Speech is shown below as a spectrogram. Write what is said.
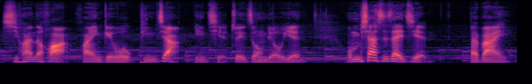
喜欢的话欢迎给我评价，并且追踪留言。我们下次再见，拜拜。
